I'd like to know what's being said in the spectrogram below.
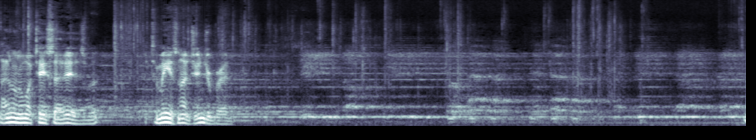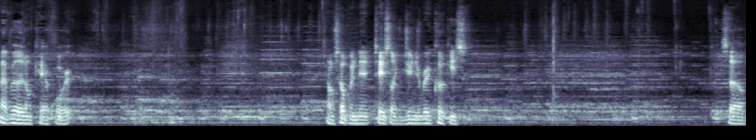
I don't know what taste that is, but to me it's not gingerbread. I really don't care for it. I was hoping it tastes like gingerbread cookies. So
